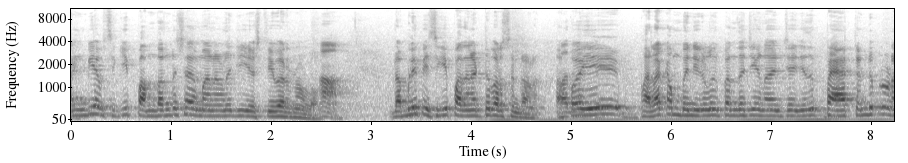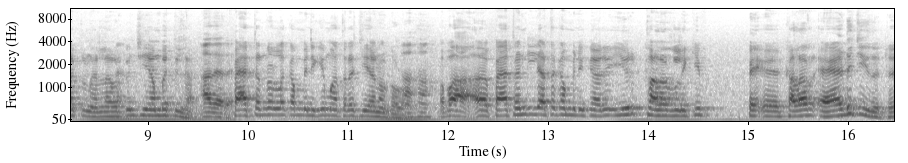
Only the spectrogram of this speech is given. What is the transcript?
എൻ ബി എഫ് സിക്ക് പന്ത്രണ്ട് ശതമാനമാണ് ജി എസ് ടി വരണുള്ളൂ ഡബ്ല്യു പി സിക്ക് പതിനെട്ട് പെർസെന്റ് ആണ്. അപ്പോൾ ഈ പല കമ്പനികളും ഇപ്പൊ എന്താ ചെയ്യണമെന്ന് വെച്ച് കഴിഞ്ഞാൽ ഇത് പാറ്റന്റ് പ്രോഡക്റ്റ് ആണ് എല്ലാവർക്കും ചെയ്യാൻ പറ്റില്ല. പാറ്റന്റ് ഉള്ള കമ്പനിക്ക് മാത്രമേ ചെയ്യാനൊക്കെ ഉള്ളൂ. അപ്പൊ പാറ്റന്റ് ഇല്ലാത്ത കമ്പനിക്കാർ ഈ ഒരു കളറിലേക്ക് കളർ ആഡ് ചെയ്തിട്ട്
